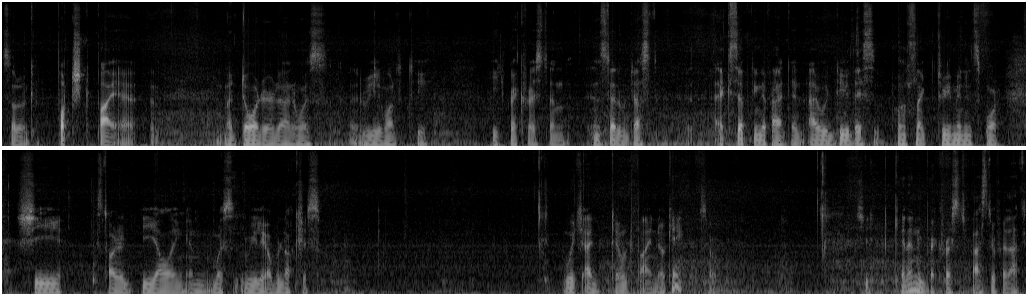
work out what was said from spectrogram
sort of got botched by uh, my daughter that was uh, really wanted to eat breakfast and instead of just accepting the fact that I would do this for like three minutes more she started yelling and was really obnoxious which I don't find okay. So she didn't get any breakfast faster for that.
